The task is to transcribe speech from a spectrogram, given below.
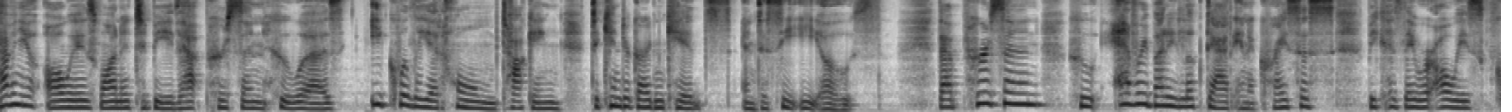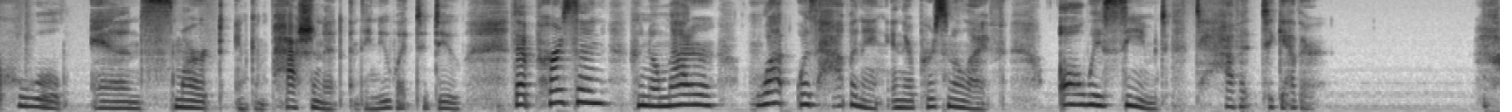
Haven't you always wanted to be that person who was equally at home talking to kindergarten kids and to CEOs? That person who everybody looked at in a crisis because they were always cool and smart and compassionate and they knew what to do. That person who, no matter what was happening in their personal life, always seemed to have it together.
